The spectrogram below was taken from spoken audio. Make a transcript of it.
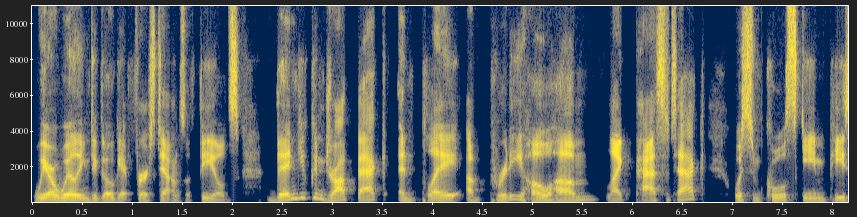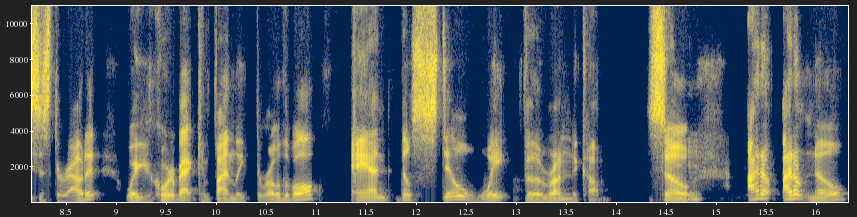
we are willing to go get first downs with Fields. Then you can drop back and play a pretty ho hum like pass attack with some cool scheme pieces throughout it where your quarterback can finally throw the ball and they'll still wait for the run to come. So mm-hmm. I don't I don't know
